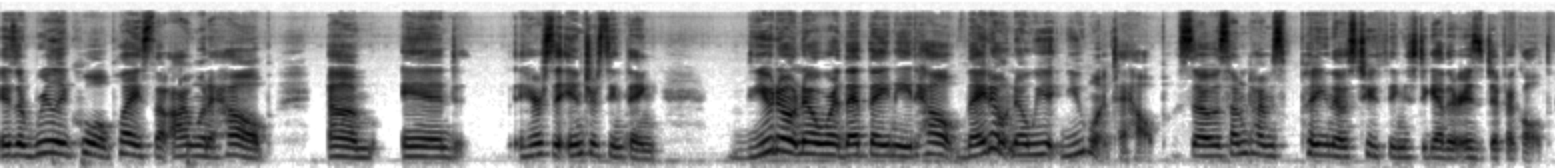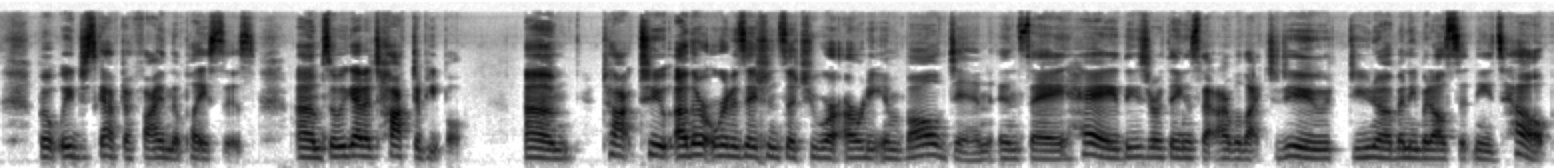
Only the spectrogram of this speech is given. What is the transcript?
is a really cool place that I want to help. Um, and here's the interesting thing you don't know where that they need help they don't know you want to help so sometimes putting those two things together is difficult but we just have to find the places um, so we got to talk to people um, talk to other organizations that you are already involved in and say, hey, these are things that I would like to do. Do you know of anybody else that needs help?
